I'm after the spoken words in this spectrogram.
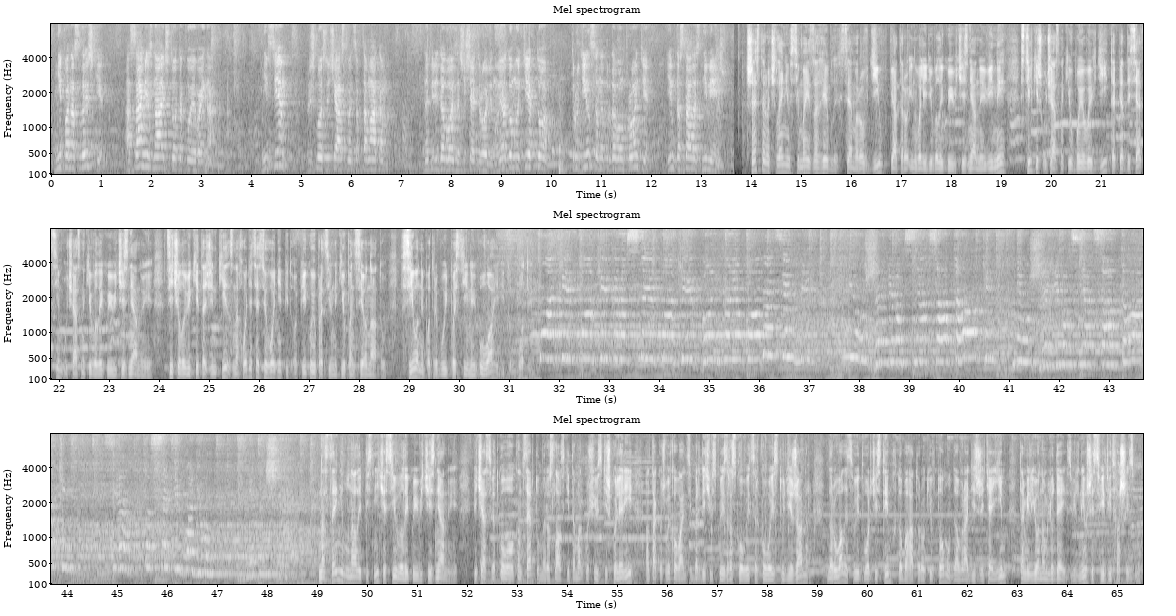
не понаслышке, а сами знают, что такое война. Не всем пришлось участвовать с автоматом на передовой защищать Родину. Я думаю, те, кто трудился на трудовом фронте, им досталось не меньше. Шестеро членів сімей загиблих, семеро вдів, п'ятеро інвалідів Великої вітчизняної війни, стільки ж учасників бойових дій та 57 учасників Великої вітчизняної. Ці чоловіки та жінки знаходяться сьогодні під опікою працівників пансіонату. Всі вони потребують постійної уваги і турботи. На сцені лунали пісні часів Великої вітчизняної. Під час святкового концерту мирославські та маркушівські школярі, а також вихованці Бердичівської зразкової циркової студії Жанр дарували свою творчість тим, хто багато років тому дав радість життя їм та мільйонам людей, звільнивши світ від фашизму.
